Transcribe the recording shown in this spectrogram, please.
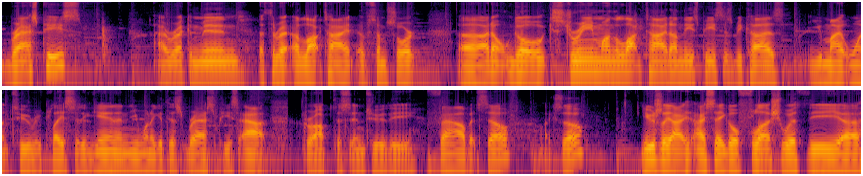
brass piece. I recommend a, thread, a Loctite of some sort. Uh, I don't go extreme on the Loctite on these pieces because you might want to replace it again and you want to get this brass piece out. Drop this into the valve itself, like so. Usually I, I say go flush with the uh,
